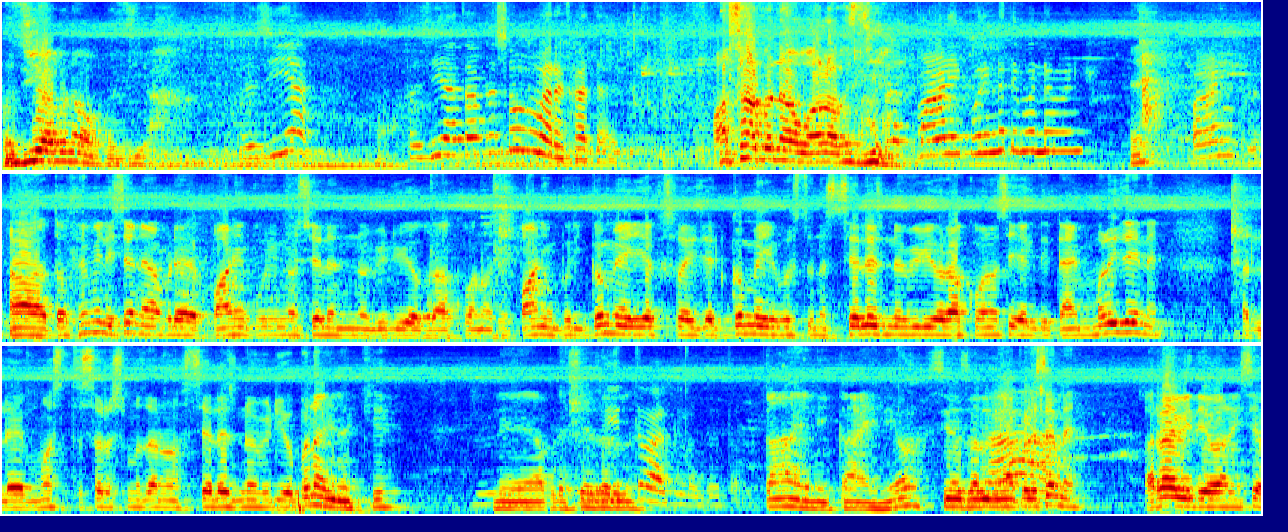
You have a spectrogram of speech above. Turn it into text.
ભજીયા બનાવો ભજીયા. ભજીયા? ભજીયા તો આપણે સોમવારે ખાધા આશા પાછા બનાવો હાલો ભજીયા. પાણીપુરી નથી બનાવવાની? હે? હા તો ફેમિલી છે ને આપણે પાણીપુરીનો ચેલેન્જનો વીડિયો રાખવાનો છે. પાણીપુરી ગમે એક્સ વાય ઝેડ ગમે એ વસ્તુનો ચેલેન્જનો વીડિયો રાખવાનો છે. એક દી ટાઈમ મળી જાય ને એટલે મસ્ત સરસ મજાનો ચેલેન્જનો વીડિયો બનાવી નાખીએ. ને આપણે તો કાંઈ નહીં કાંઈ નહીં હો. સેઝલને આપણે છે ને હરાવી દેવાની છે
